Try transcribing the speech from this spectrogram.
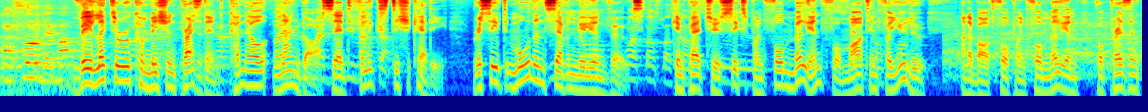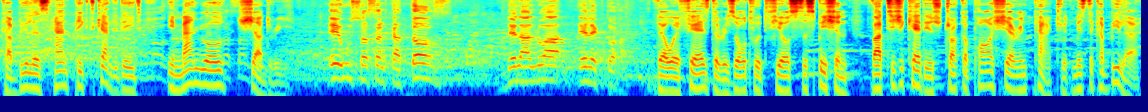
The Electoral Commission President, Corneille Nangaa, said Felix Tshisekedi received more than 7 million votes, compared to 6.4 million for Martin Fayulu and about 4.4 million for President Kabila's hand-picked candidate, Emmanuel Shadary. There were fears the result would fuel suspicion that Tshisekedi struck a power-sharing pact with Mr. Kabila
